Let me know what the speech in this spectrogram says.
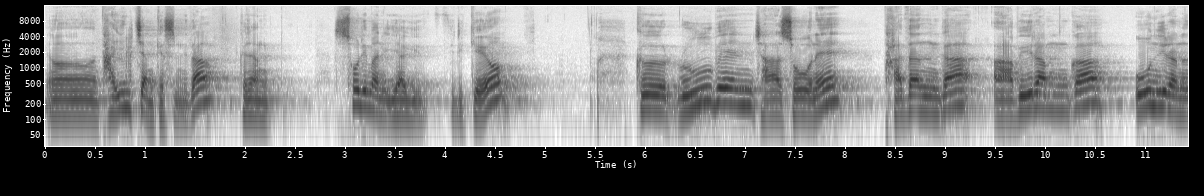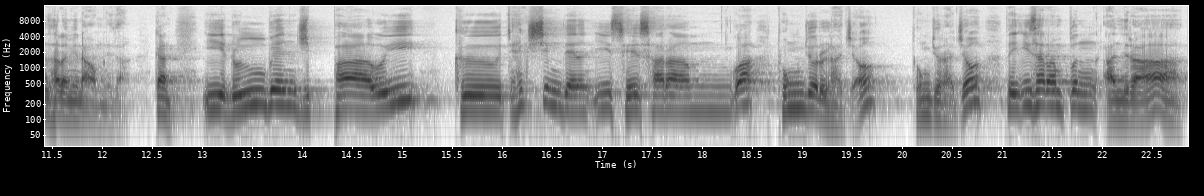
어, 다 읽지 않겠습니다. 그냥 소리만 이야기 드릴게요. 그 루벤 자손의 다단과 아비람과 온이라는 사람이 나옵니다. 그러니까 이 루벤 지파의 그 핵심되는 이 세 사람과 동조를 하죠. 동조를 하죠. 근데 이 사람뿐 아니라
